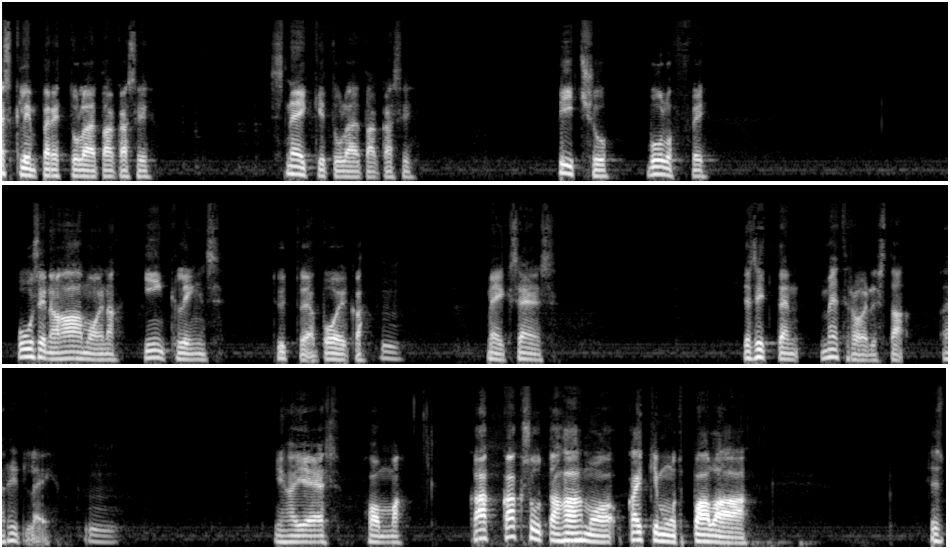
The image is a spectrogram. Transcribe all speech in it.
Ice Climperit tulee takaisin. Snake tulee takaisin. Pichu, Wolfi. Uusina hahmoina Inklings, tyttö ja poika. Hmm. Make sense. Ja sitten Metroidista Ridley. Mm. Ihan jees homma. Ka- kaksi uutta hahmoa, kaikki muut palaa. Siis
